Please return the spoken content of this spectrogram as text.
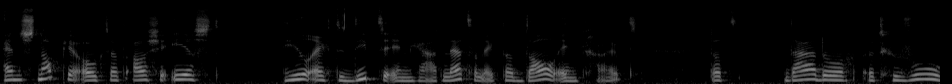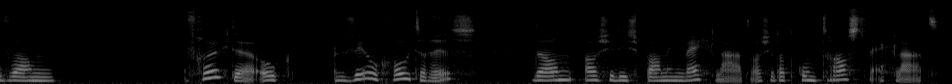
En snap je ook dat als je eerst heel erg de diepte ingaat, letterlijk dat dal inkruipt, dat daardoor het gevoel van vreugde ook veel groter is dan als je die spanning weglaat, als je dat contrast weglaat.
